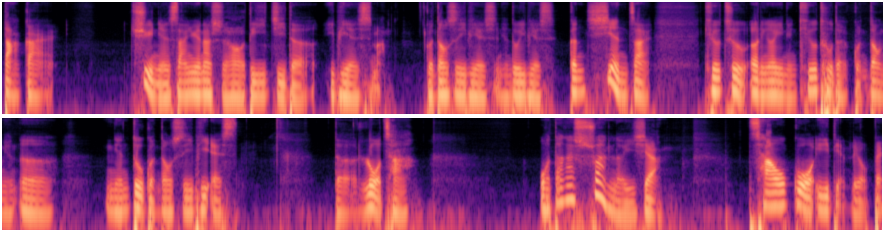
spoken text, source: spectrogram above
大概去年三月那时候第一季的 EPS 嘛，滚动式 EPS 年度 EPS 跟现在。Q two 二零二一年 Q2 的滚动年呃年度滚动 C P S 的落差，我大概算了一下，超过一点六倍。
